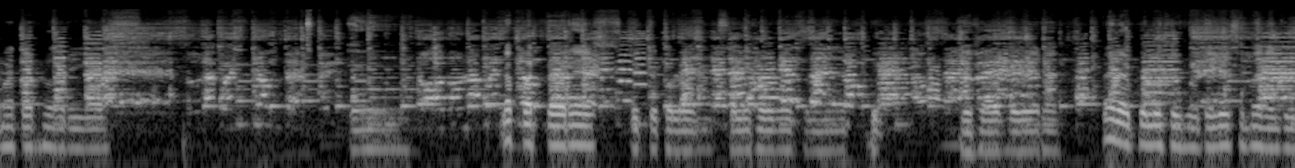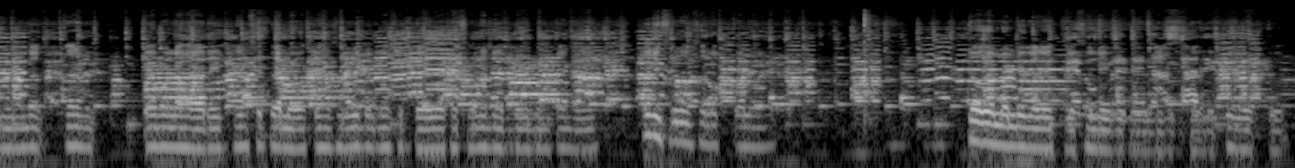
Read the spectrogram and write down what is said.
Mateo Rodríguez, eh, los pastores Víctor Colón, Félix Rodríguez Fernández, pero el pueblo se Nancy Pelosi, José Luis del Mazo Pedro, Rosalina Hernández Montañez, Jennifer González Colón, todos los líderes que se le de esto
